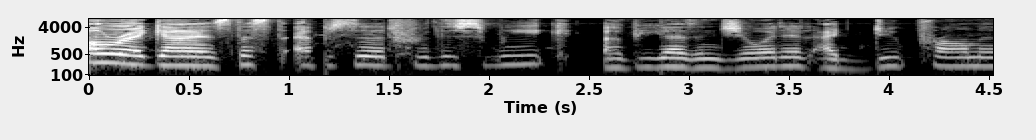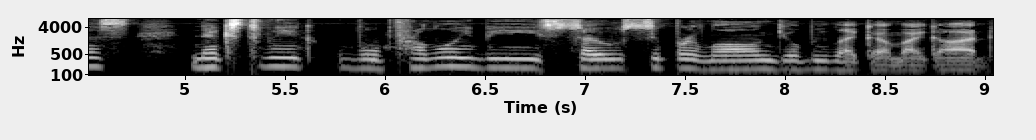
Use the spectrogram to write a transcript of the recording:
Alright, guys, that's the episode for this week. I hope you guys enjoyed it. I do promise next week will probably be so super long, you'll be like, oh my god,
